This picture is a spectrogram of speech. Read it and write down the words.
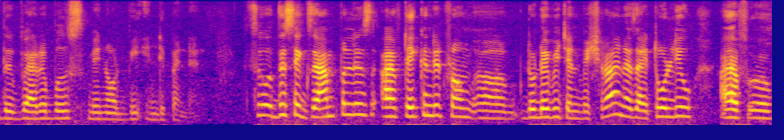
the variables may not be independent. So, this example is I have taken it from uh, Dudewicz and Mishra and as I told you I have uh,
